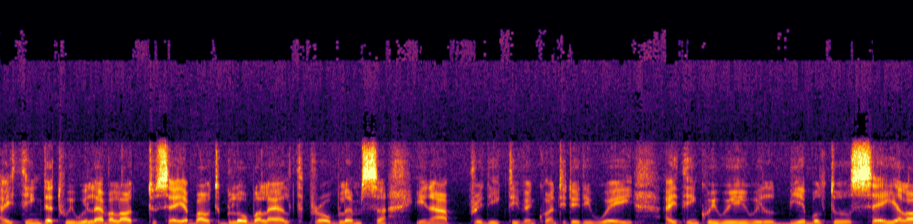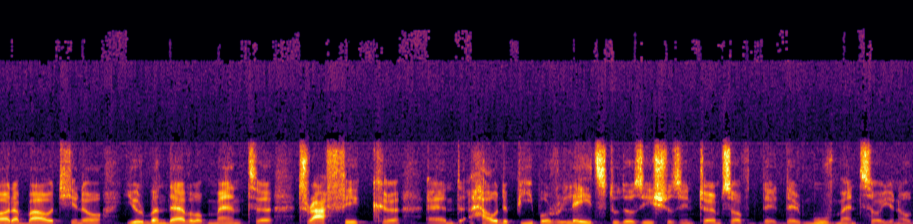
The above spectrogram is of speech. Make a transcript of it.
I think that we will have a lot to say about global health problems uh, in a predictive and quantitative way. I think we, we will be able to say a lot about, you know, urban development, uh, traffic, uh, and how the people relates to those issues in terms of the, their movement. So, you know,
